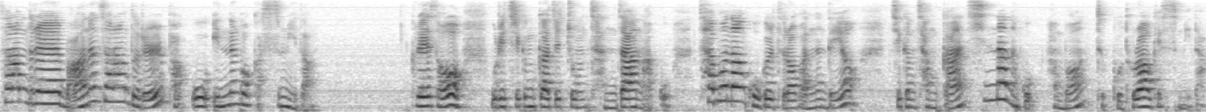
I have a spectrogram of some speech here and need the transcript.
사람들의 많은 사랑들을 받고 있는 것 같습니다. 그래서 우리 지금까지 좀 잔잔하고 차분한 곡을 들어봤는데요. 지금 잠깐 신나는 곡 한번 듣고 돌아오겠습니다.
